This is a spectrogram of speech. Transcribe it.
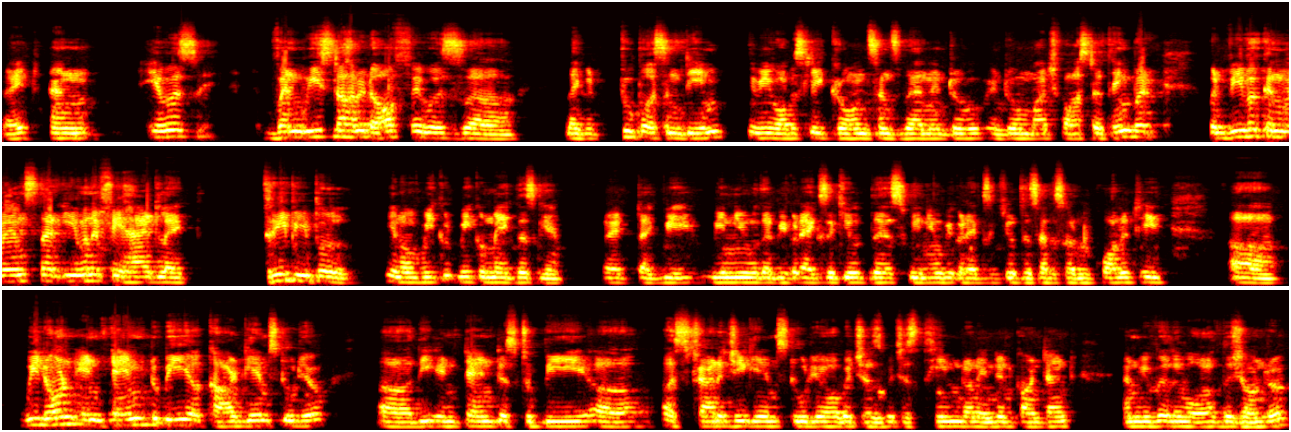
right? And it was when we started off, it was uh, like a two-person team. We've obviously grown since then into into a much faster thing, but but we were convinced that even if we had like three people, you know, we could we could make this game, right? Like we we knew that we could execute this. We knew we could execute this at a certain quality. Uh, we don't intend to be a card game studio. Uh, the intent is to be a, a, strategy game studio, which is which is themed on Indian content, and we will evolve the genre.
